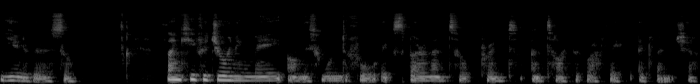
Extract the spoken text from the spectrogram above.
universal. Thank you for joining me on this wonderful experimental print and typographic adventure.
